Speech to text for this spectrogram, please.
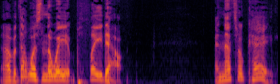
but that wasn't the way it played out. And that's okay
